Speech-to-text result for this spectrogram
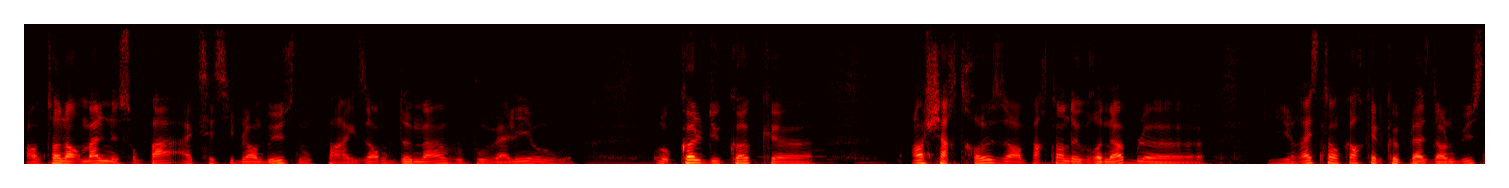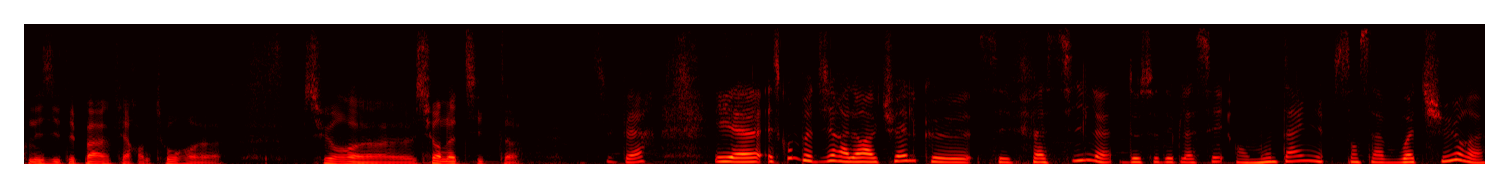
en temps normal ne sont pas accessibles en bus. Donc par exemple demain vous pouvez aller au, col du Coq en Chartreuse, en partant de Grenoble. Euh, il reste encore quelques places dans le bus. N'hésitez pas à faire un tour euh, sur, euh, sur notre site. Super. Et est-ce qu'on peut dire à l'heure actuelle que c'est facile de se déplacer en montagne sans sa voiture?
